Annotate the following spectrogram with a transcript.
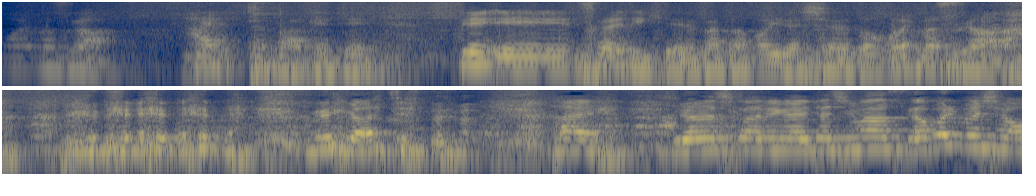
思いますがはいちょっと開けて。で、えー疲れてきている方もいらっしゃると思いますが。目がちょっとはいよろしくお願いいたします。頑張りましょう。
